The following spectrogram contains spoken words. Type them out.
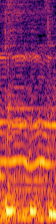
lugar.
